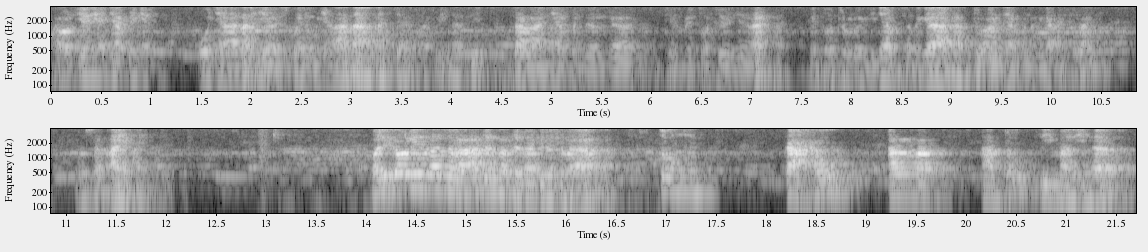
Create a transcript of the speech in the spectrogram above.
Kalau dia niatnya pengen punya anak ya supaya punya anak aja. Tapi nanti caranya benar nggak? Kemudian metodenya metodologinya benar nggak? Doanya benar nggak? Itu kan urusan lain Wali kauli salam dan sabda Nabi salam tung kahu almar atau lima liha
